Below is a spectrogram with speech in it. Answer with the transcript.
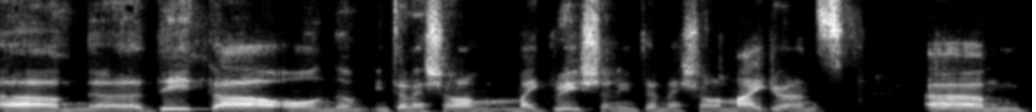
um, uh, data on international migration, international migrants. Um,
